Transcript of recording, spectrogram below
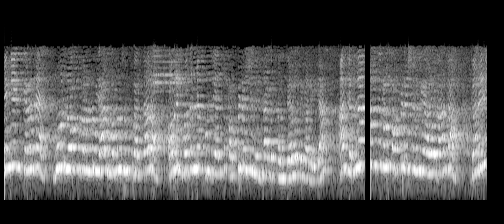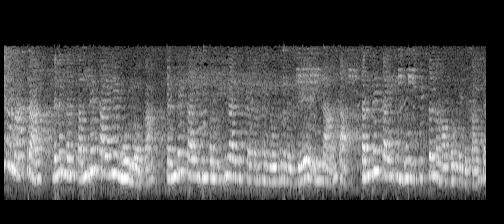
ಹೆಂಗೆ ಅಂತ ಕೇಳಿದ್ರೆ, ಮೂರು ಲೋಕಗಳನ್ನು ಯಾರು ಮೊದಲು ಸುತ್ತ ಬರ್ತಾರೋ, ಅವ್ರಿಗೆ ಮೊದಲನೇ ಪೂಜೆ ಅಂತ ಕಾಂಪಿಟೇಷನ್ ಇದ್ದಾಗತ್ತಂತ ದೇವತೆಗಳಿಗೆ. ಆಗ ಎಲ್ಲ ದೇವತೆಗಳು ಕಾಂಪಿಟೇಷನ್ಗೆ ಹೋದಾಗ, ಗಣೇಶ ಮಾತ್ರ ನನಗೆ ನನ್ನ ತಂದೆ ತಾಯಿಯೇ ಮೂರು ಲೋಕ. ತಂದೆ ತಾಯಿಗಿಂತ ಮಿಗಿಲಾಗಿರ್ತಕ್ಕಂಥ ಲೋಕಗಳು ಬೇರೆ ಇಲ್ಲ ಅಂತ ತಂದೆ ತಾಯಿಗೂ ಮೂರು ಸುತ್ತನ್ನ ಹಾಕೋದ್ರ ಮುಖಾಂತರ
